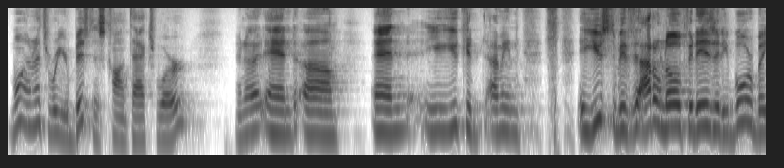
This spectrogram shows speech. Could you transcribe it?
Well, that's where your business contacts were. You know, and um, and you, you, could, I mean, it used to be, I don't know if it is anymore, but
